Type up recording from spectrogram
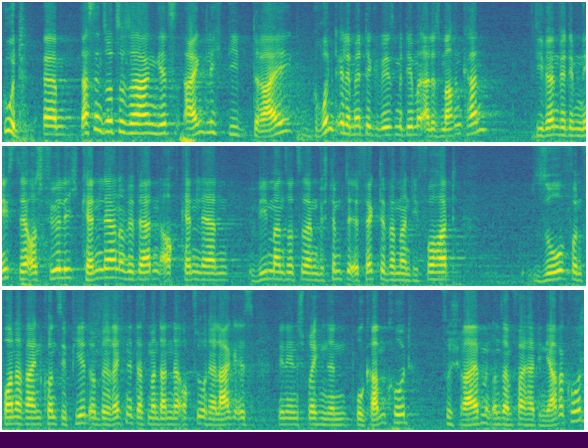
Gut, ähm, das sind sozusagen jetzt eigentlich die drei Grundelemente gewesen, mit denen man alles machen kann. Die werden wir demnächst sehr ausführlich kennenlernen und wir werden auch kennenlernen, wie man sozusagen bestimmte Effekte, wenn man die vorhat, so von vornherein konzipiert und berechnet, dass man dann da auch zu in der Lage ist, den entsprechenden Programmcode zu schreiben, in unserem Fall halt den Java-Code.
